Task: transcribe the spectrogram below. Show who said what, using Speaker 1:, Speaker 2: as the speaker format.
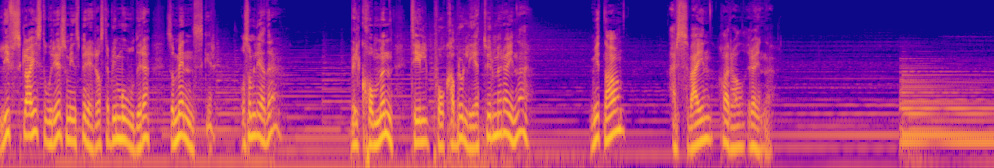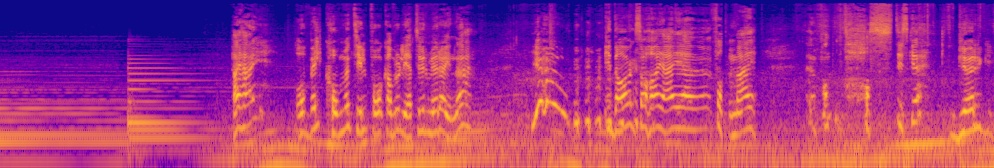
Speaker 1: Livsglade historier som inspirerer oss til å bli modigere som mennesker og som ledere. Velkommen til På kabriolettur med Røyne. Mitt navn er Svein Harald Røyne. Hei, hei, og velkommen til På kabriolettur med Røyne. Juhu! I dag så har jeg eh, fått med meg den fantastiske Bjørg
